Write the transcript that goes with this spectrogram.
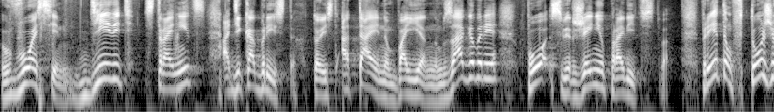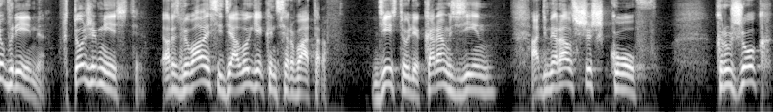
8-9 страниц о декабристах, то есть о тайном военном заговоре по свержению правительства. При этом в то же время, в то же месте развивалась идеология консерваторов. Действовали Карамзин, адмирал Шишков – кружок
